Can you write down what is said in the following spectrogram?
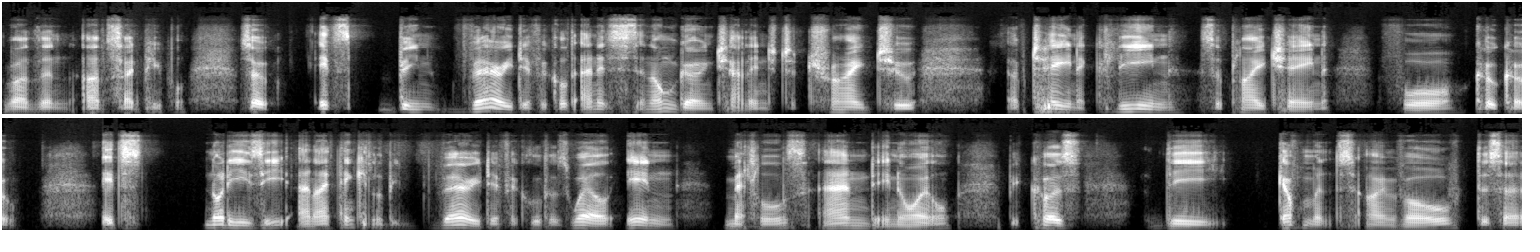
rather than outside people. So it's been very difficult, and it's an ongoing challenge to try to obtain a clean supply chain for cocoa. It's not easy, and I think it'll be very difficult as well in metals and in oil because the governments are involved, there's a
